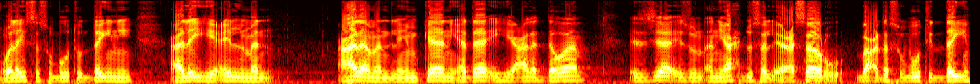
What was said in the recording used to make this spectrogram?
وليس ثبوت الدين عليه علما علما لإمكان أدائه على الدوام. إذ جائز أن يحدث الإعسار بعد ثبوت الدين.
